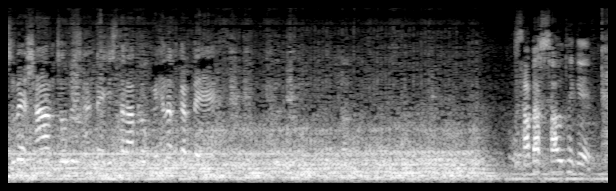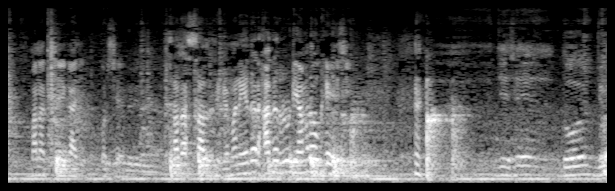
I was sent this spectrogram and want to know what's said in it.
सुबह शाम 24 घंटे जिस तरह आप लोग मेहनत करते हैं সাতাশ সাল থেকে বানাচ্ছে এই কাজ করছে সাতাশ সাল থেকে মানে এদের হাতের রুটি আমরাও খেয়েছি जैसे दो जो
